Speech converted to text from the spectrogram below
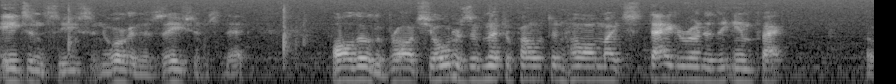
agencies and organizations that although the broad shoulders of Metropolitan Hall might stagger under the impact of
